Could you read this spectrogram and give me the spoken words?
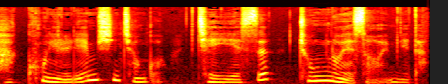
박홍일님 신청곡 JS 종로에서입니다.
